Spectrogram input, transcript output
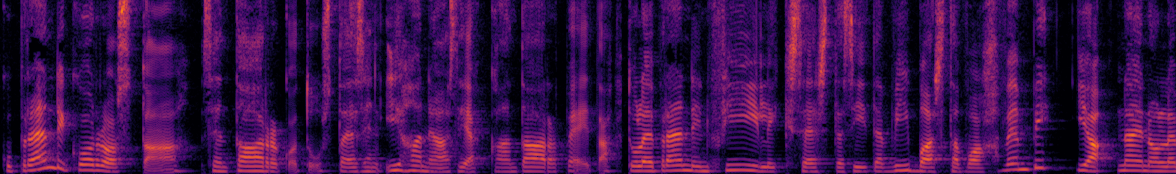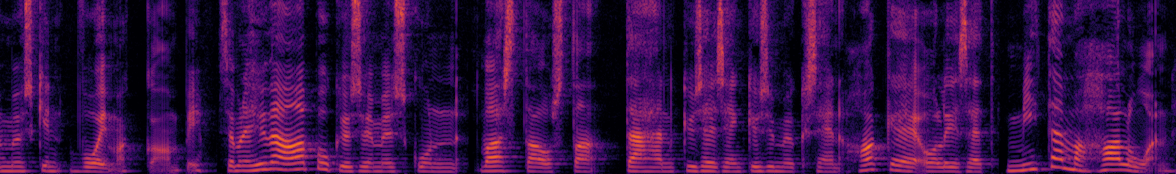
Kun brändi korostaa sen tarkoitusta ja sen ihane asiakkaan tarpeita, tulee brändin fiiliksestä siitä vibasta vahvempi ja näin ollen myöskin voimakkaampi. Semmoinen hyvä apukysymys, kun vastausta tähän kyseiseen kysymykseen hakee, olisi, että mitä mä haluan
